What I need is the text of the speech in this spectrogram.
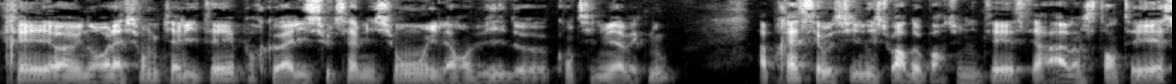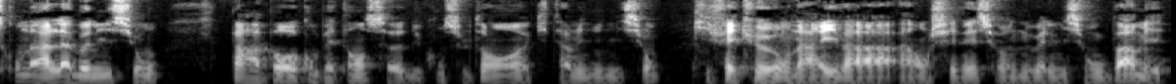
créer euh, une relation de qualité pour qu'à l'issue de sa mission, il ait envie de continuer avec nous. Après, c'est aussi une histoire d'opportunité, c'est-à-dire à l'instant T, est-ce qu'on a la bonne mission par rapport aux compétences euh, du consultant euh, qui termine une mission, qui fait qu'on arrive à, enchaîner sur une nouvelle mission ou pas. Mais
